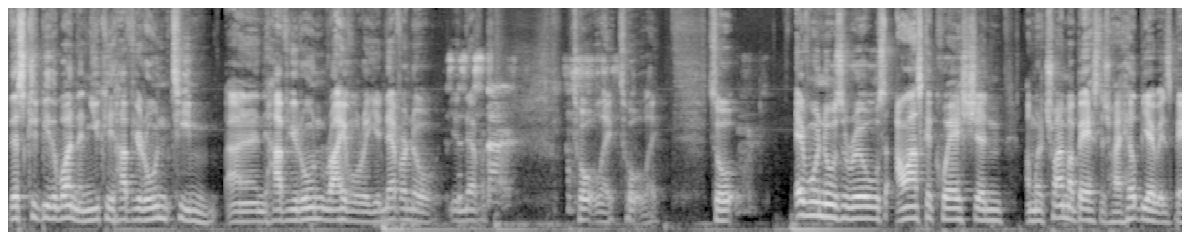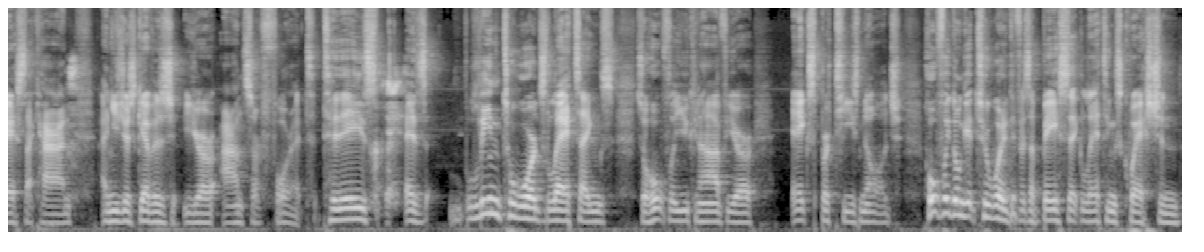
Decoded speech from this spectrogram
This could be the one, and you could have your own team and have your own rivalry. You never know. You never. Totally, totally. So everyone knows the rules. I'll ask a question. I'm going to try my best to try help you out as best I can, and you just give us your answer for it. Today's is lean towards lettings, so hopefully you can have your expertise knowledge. Hopefully, don't get too worried if it's a basic lettings question,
